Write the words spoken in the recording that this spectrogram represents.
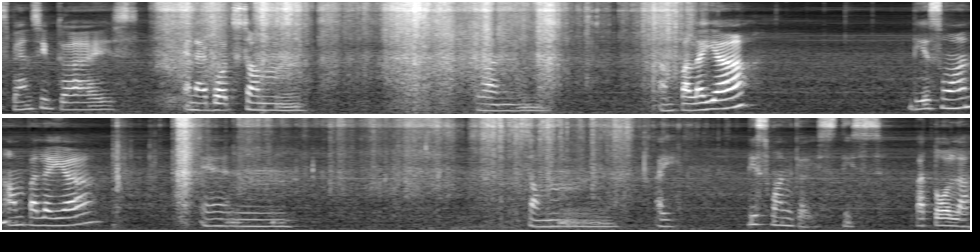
expensive guys. And I bought some one ampalaya. This one ampalaya. And some I this one guys this patola.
